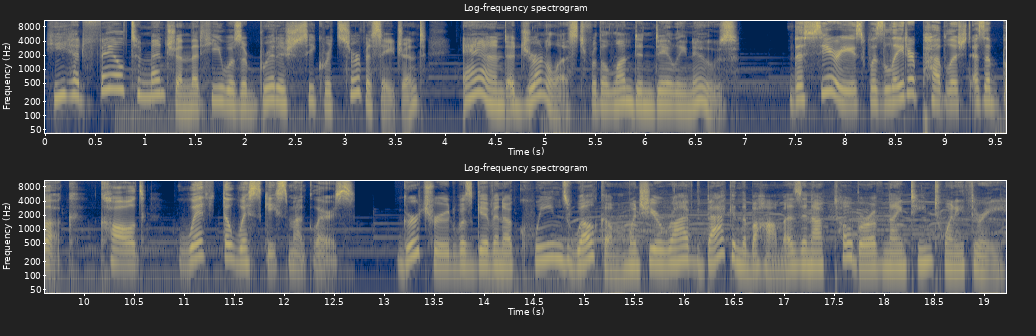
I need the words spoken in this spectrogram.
he had failed to mention that he was a British Secret Service agent and a journalist for the London Daily News. The series was later published as a book called With the Whiskey Smugglers. Gertrude was given a Queen's welcome when she arrived back in the Bahamas in October of 1923.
